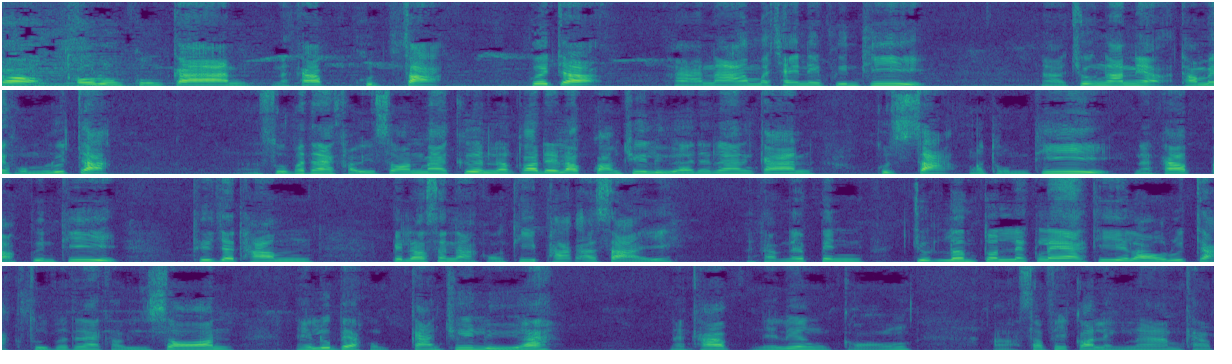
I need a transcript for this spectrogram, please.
ก็เข้าร่วมโครงการนะครับขุดสระเพื่อจะหาน้ำมาใช้ในพื้นที่นะช่วงนั้นเนี่ยทำให้ผมรู้จักศูนย์พัฒนาเขาอีซ้อนมากขึ้น แล้วก็ได้รับความช่วยเหลือในด้านการขุดสระมาถมที่นะครับ ปรับพื้นที่ ที่จะทำเป็นลักษณะของที่พักอาศัยนะครับนั่นเป็นจุดเริ่มต้นแรก ๆ ที่เรารู้จักศูนย์พัฒนาเขาอีซ้อน ในรูปแบบของการช่วยเหลือนะครับในเรื่องของทรัพยากรแหล่งน้ำครับ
